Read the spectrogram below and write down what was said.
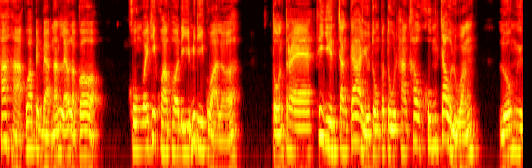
ถ้าหากว่าเป็นแบบนั้นแล้วล่ะก็ คงไว้ที่ความพอดีไม่ดีกว่าเหรอ โตนแตรที่ยืนจังก้าอยู่ตรงประตูทางเข้าคุ้มเจ้าหลวง ล้วงมือ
